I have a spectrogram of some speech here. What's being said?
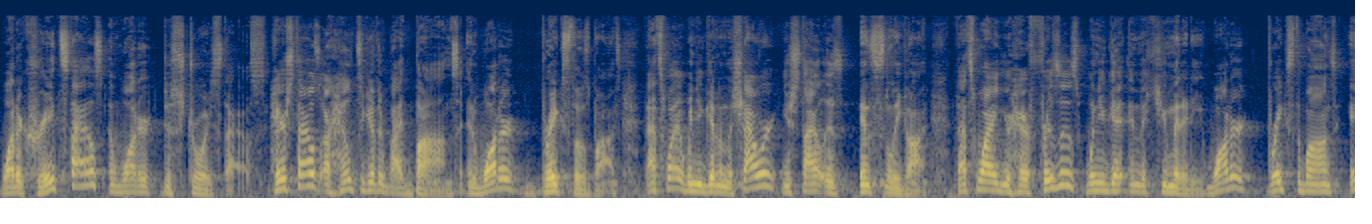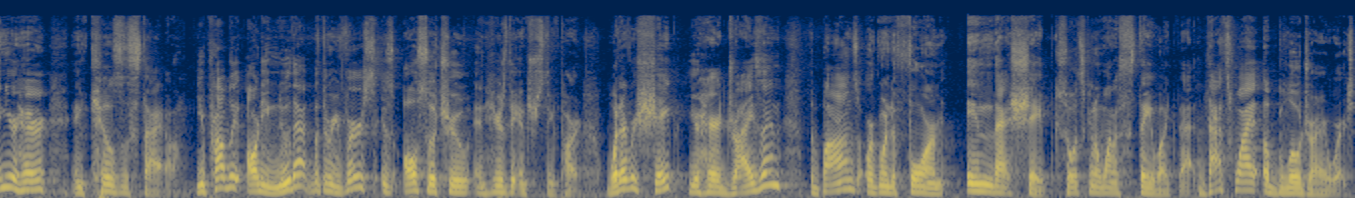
Water creates styles and water destroys styles. Hairstyles are held together by bonds and water breaks those bonds. That's why when you get in the shower, your style is instantly gone. That's why your hair frizzes when you get in the humidity. Water breaks the bonds in your hair and kills the style. You probably already knew that, but the reverse is also true, and here's the interesting part. Whatever shape your hair dries in, the bonds are going to form in that shape, so it's gonna wanna stay like that. That's why a blow dryer works.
